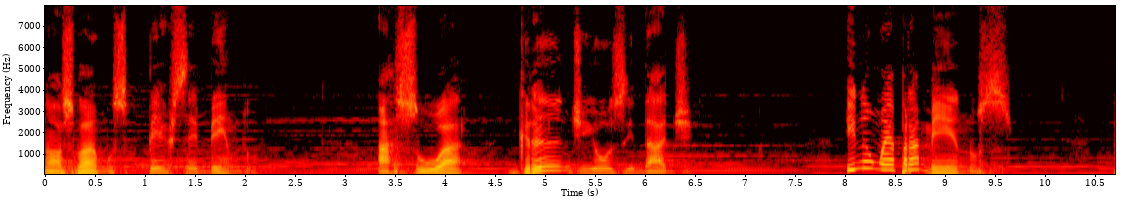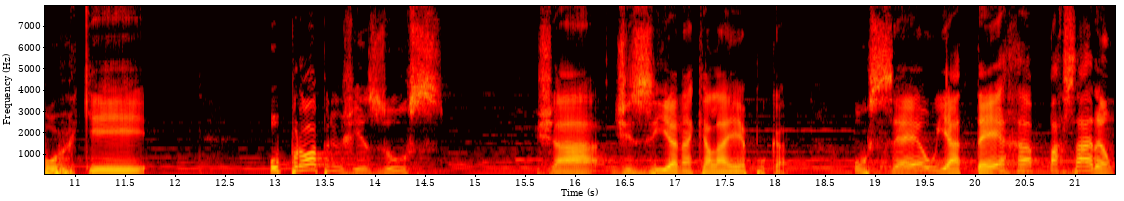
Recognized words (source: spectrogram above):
nós vamos percebendo a sua grandiosidade. E não é para menos, porque o próprio Jesus já dizia naquela época: o céu e a terra passarão,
